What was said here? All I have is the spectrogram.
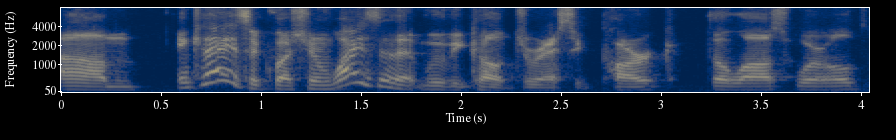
Um, and can I ask a question? Why isn't that movie called Jurassic Park: The Lost World?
